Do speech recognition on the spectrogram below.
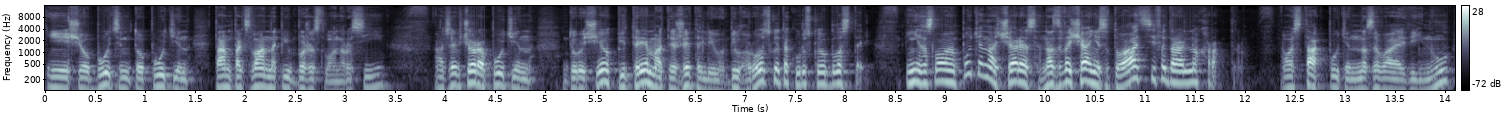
і що буцімто Путін там так зване напівбожество на Росії. Адже вчора Путін доручив підтримати жителів Білгородської та Курської областей. І за словами Путіна, через надзвичайні ситуації федерального характеру. Ось так Путін називає війну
